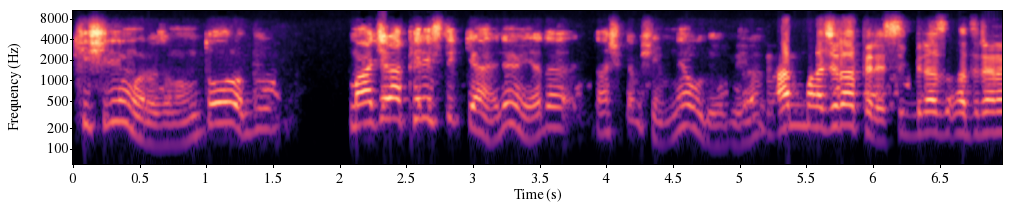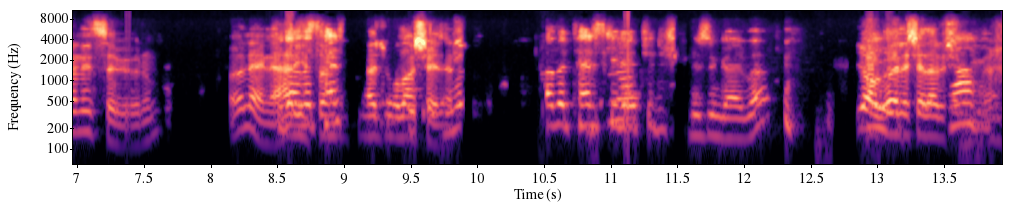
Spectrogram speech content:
kişiliğim var o zaman. Doğru. Bu macera perestlik yani değil mi? Ya da başka bir şey mi? Ne oluyor bu ya? Ben macera perestlik, biraz adrenalin seviyorum. Öyle yani. Her Biraz da insanın ters- ihtiyacı olan şeyler. Daha da ters kelepçe düşünüyorsun galiba. Yok öyle şeyler düşünmüyorum.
